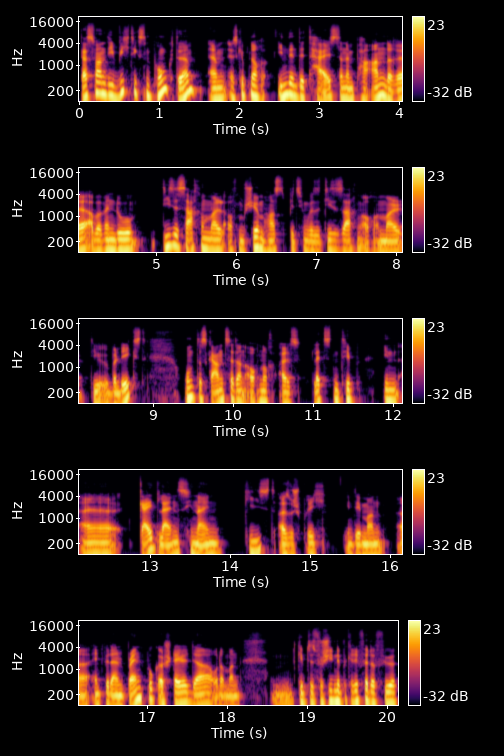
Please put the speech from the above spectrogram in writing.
Das waren die wichtigsten Punkte. Ähm, es gibt noch in den Details dann ein paar andere, aber wenn du diese Sachen mal auf dem Schirm hast, beziehungsweise diese Sachen auch einmal dir überlegst und das Ganze dann auch noch als letzten Tipp in eine Guidelines hineingießt, also sprich, indem man äh, entweder ein Brandbook erstellt, ja, oder man äh, gibt es verschiedene Begriffe dafür.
